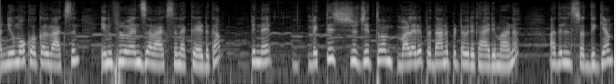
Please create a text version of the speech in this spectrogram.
ന്യൂമോകോക്കൽ വാക്സിൻ ഇൻഫ്ലുവൻസ വാക്സിൻ ഒക്കെ എടുക്കാം. പിന്നെ വ്യക്തി ശുചിത്വം വളരെ പ്രധാനപ്പെട്ട ഒരു കാര്യമാണ്. അതിൽ ശ്രദ്ധിക്കാം.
